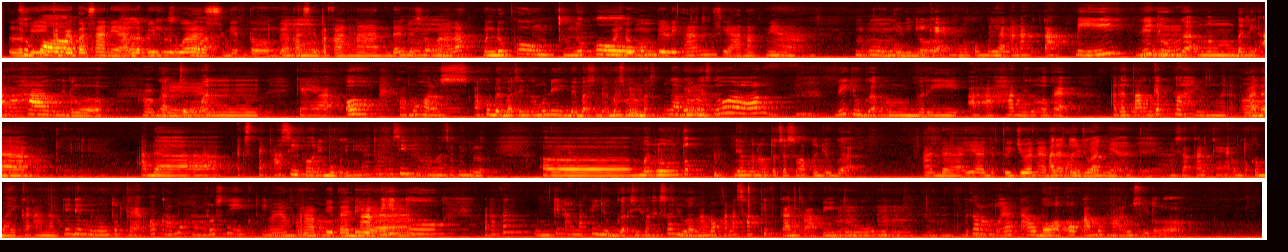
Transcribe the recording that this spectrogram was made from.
lebih Support. kebebasan ya, Nah, lebih lebih luas support. gitu, nggak kasih tekanan dan justru malah mendukung mendukung mendukung pilihan si anaknya. Mm-mm, Kayak jadi gitu. kayak mendukung pilihan anak tapi dia Mm-mm. juga memberi arahan gitu loh nggak Oke. cuman kayak oh kamu harus aku bebasin kamu nih bebas bebas Mm-mm. bebas nggak bebas doang dia juga memberi arahan gitu loh kayak ada target lah gitu. Oh, ada oke. ada ekspektasi kalau di buku ini atau apa sih nama bacanya dulu Eh, menuntut dia menuntut sesuatu juga ada iya ada tujuannya ada, targetnya tujuannya gitu ya. misalkan kayak untuk kebaikan anaknya dia menuntut kayak oh kamu harus nih ikut ini Oh, yang kamu terapi tadi terapi ya. itu karena kan mungkin anaknya juga sifat siswa juga nggak mau karena sakit kan terapi itu mm-mm, mm-mm. tapi kan orang tuanya tahu bahwa oh kamu harus gitu loh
